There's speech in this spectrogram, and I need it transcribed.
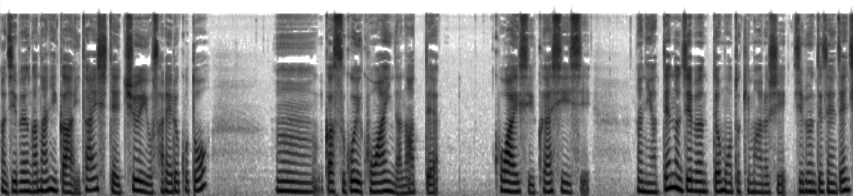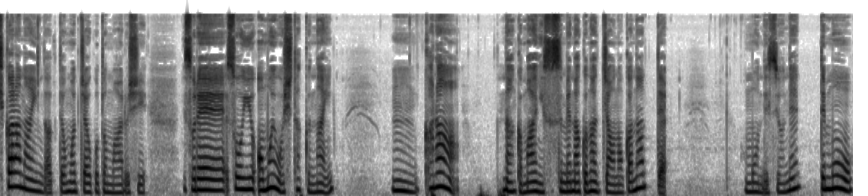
まあ、自分が何かに対して注意をされること、うん、がすごい怖いんだなって。怖いし、悔しいし、何やってんの？自分って思う時もあるし、自分って全然力ないんだって思っちゃうこともあるし、それ、そういう思いをしたくない。うん、から、なんか前に進めなくなっちゃうのかなって思うんですよね。でも、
